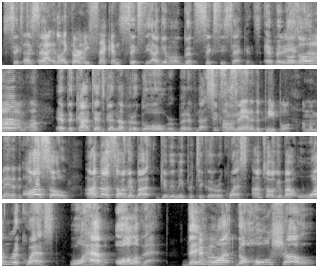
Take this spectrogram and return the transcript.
60 that's, I like 30 seconds. 60. I give him a good 60 seconds. If it There goes you over, Nah, I'm- I'm- if the content's good enough, it'll go over. But if not, 60 I'm a seconds. man of the people. I'm a man of the people. Also, I'm not talking about giving me particular requests. I'm talking about one request will have all of that. They want right. the whole show.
